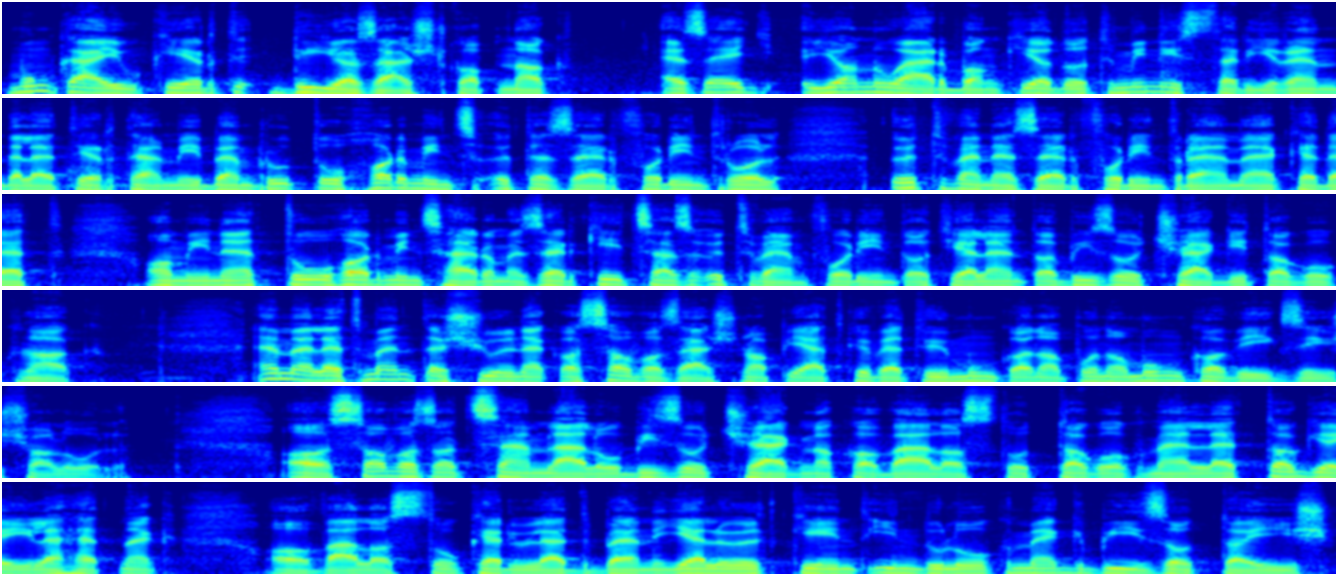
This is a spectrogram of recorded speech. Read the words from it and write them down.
Munkájukért díjazást kapnak, ez egy januárban kiadott miniszteri rendelet értelmében bruttó 35 ezer forintról 50 ezer forintra emelkedett, ami nettó 33.250 forintot jelent a bizottsági tagoknak. Emellett mentesülnek a szavazás napját követő munkanapon a munkavégzés alól. A szavazatszámláló bizottságnak a választott tagok mellett tagjai lehetnek a választókerületben jelöltként indulók megbízotta is,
